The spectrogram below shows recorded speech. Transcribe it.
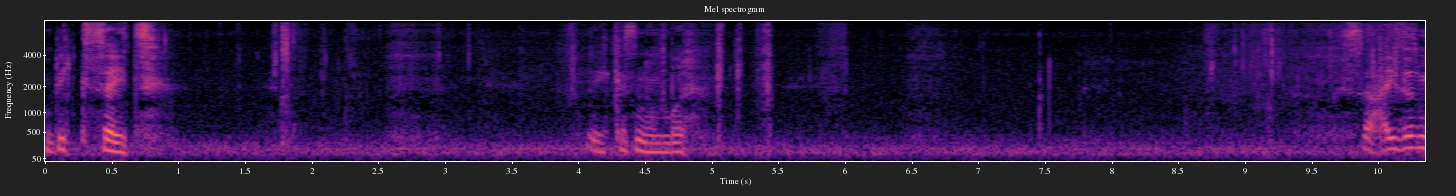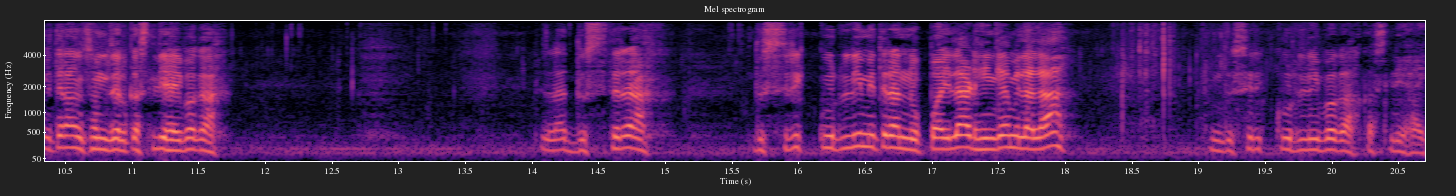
बिग साईज एकच नंबर साईजच मित्रांनो समजेल कसली आहे बघा. त्याला दुसरा दुसरी कुर्ली मित्रांनो पहिला ढेंग्या मिळाला दुसरी कुर्ली बघा कसली आहे.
